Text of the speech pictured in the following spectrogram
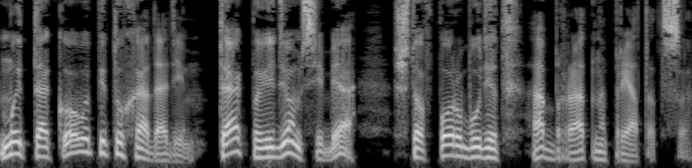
мы такого петуха дадим, так поведем себя, что впору будет обратно прятаться».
